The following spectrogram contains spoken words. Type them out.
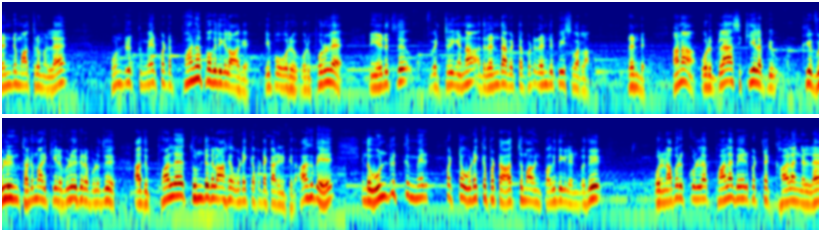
ரெண்டு மாத்திரமல்ல ஒன்றுக்கு மேற்பட்ட பல பகுதிகளாக இப்போ ஒரு ஒரு பொருளை நீங்கள் எடுத்து வெட்டுறீங்கன்னா அது ரெண்டாக வெட்டப்பட்டு ரெண்டு பீஸ் வரலாம். ரெண்டு. ஆனால் ஒரு கிளாஸ் கீழே இப்படி கீழே விழு தடுமாறி கீழே விழுகிற பொழுது அது பல துண்டுகளாக உடைக்கப்பட்ட காரியம் இருக்குது. ஆகவே இந்த ஒன்றுக்கு மேற்பட்ட உடைக்கப்பட்ட ஆத்மாவின் பகுதிகள் என்பது ஒரு நபருக்குள்ள பல வேறுபட்ட காலங்களில்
